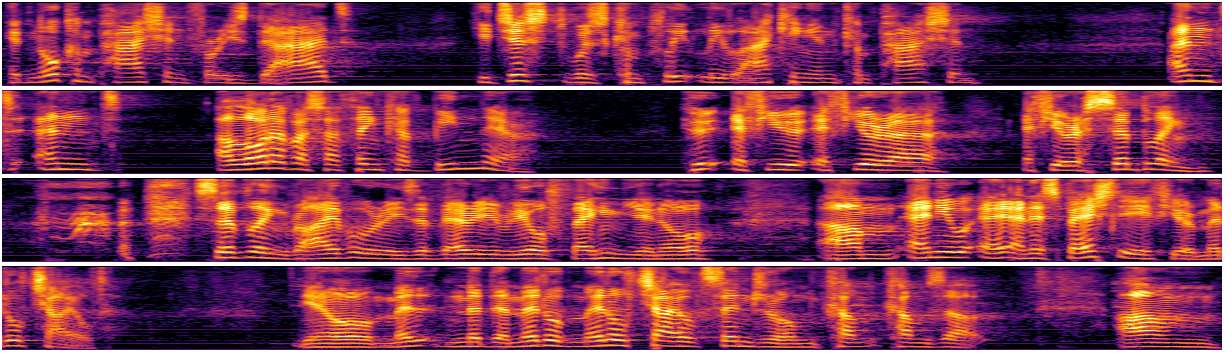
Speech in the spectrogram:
He had no compassion for his dad. He just was completely lacking in compassion. And, and a lot of us, I think, have been there. Who, if, you, if, you're a, if you're a sibling, sibling rivalry is a very real thing, you know. Um, and especially if you're a middle child. You know, mid, mid, the middle, middle child syndrome com, comes up. Um,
